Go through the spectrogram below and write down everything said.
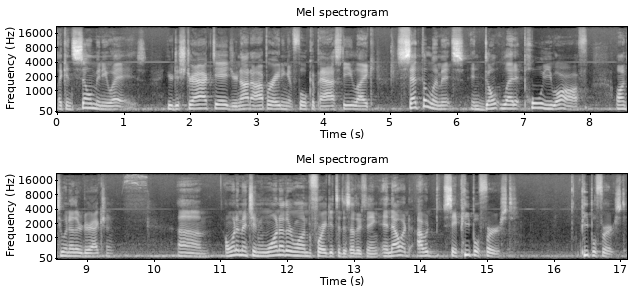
Like in so many ways, you're distracted. You're not operating at full capacity. Like set the limits and don't let it pull you off onto another direction. Um, I want to mention one other one before I get to this other thing, and that would I would say people first. People first.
